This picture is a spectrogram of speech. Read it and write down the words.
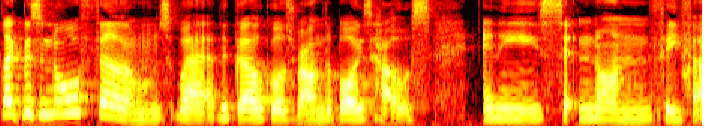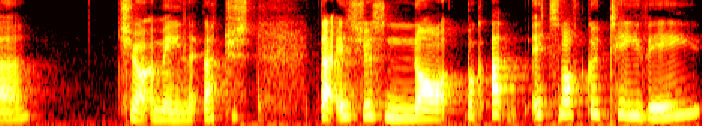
Like, there's no films where the girl goes round the boy's house and he's sitting on FIFA. Do you know what I mean? Like, that just, that is just not, uh, it's not good TV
